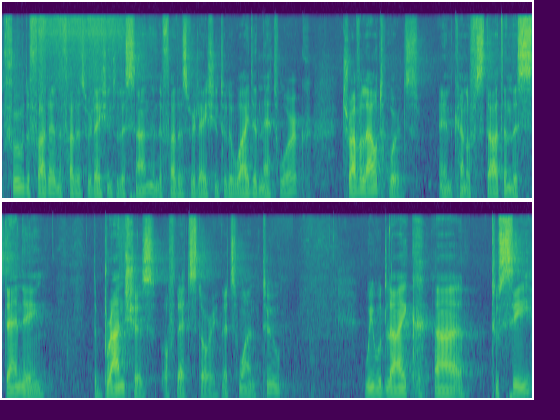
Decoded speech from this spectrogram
through the Father and the Father's relation to the Son and the Father's relation to the wider network, travel outwards and kind of start understanding the branches of that story. That's one. Two, we would like uh, to see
